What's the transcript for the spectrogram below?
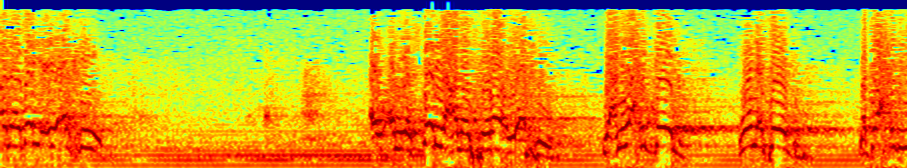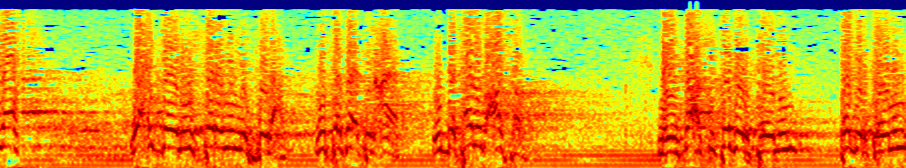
على بيع أخيه. أو أن يشتري على شراء أخيه. يعني واحد جاي وأنا تاجر ما توحد الله واحد جاي واشترى مني السلعة واتفقت معاه واديتها له بعشرة. ما ينفعش تاجر تاني تاجر تاني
